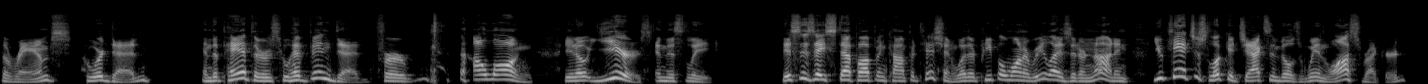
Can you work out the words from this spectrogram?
the Rams, who are dead, and the Panthers, who have been dead for how long? You know, years in this league. This is a step up in competition, whether people want to realize it or not. And you can't just look at Jacksonville's win loss record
